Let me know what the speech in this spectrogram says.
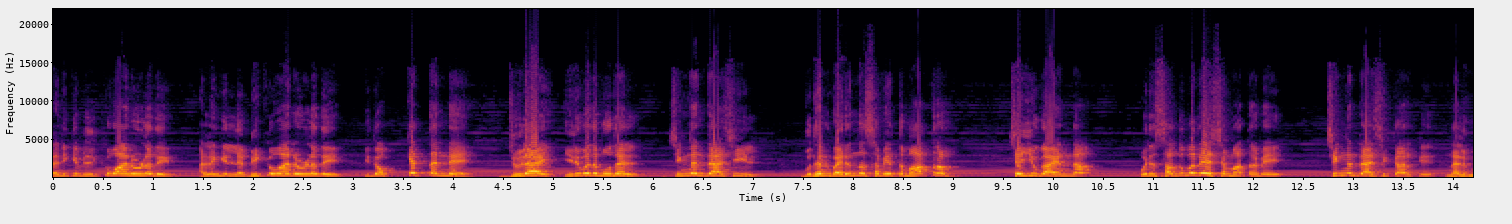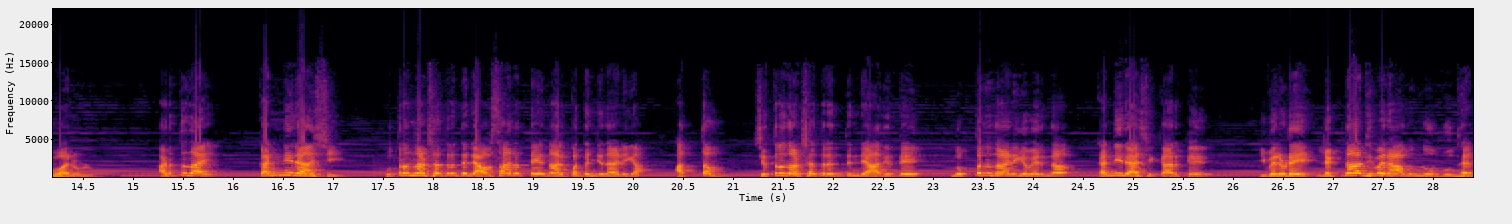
തനിക്ക് വിൽക്കുവാനുള്ളത് അല്ലെങ്കിൽ ലഭിക്കുവാനുള്ളത് ഇതൊക്കെ തന്നെ ജൂലൈ ഇരുപത് മുതൽ ചിങ്ങൻ രാശിയിൽ ബുധൻ വരുന്ന സമയത്ത് മാത്രം ചെയ്യുക എന്ന ഒരു സതുപദേശം മാത്രമേ ചിങ്ങൻ രാശിക്കാർക്ക് നൽകുവാനുള്ളൂ. അടുത്തതായി കന്നിരാശി ഉത്തര നക്ഷത്രത്തിന്റെ അവസാനത്തെ നാൽപ്പത്തഞ്ച് നാഴിക അത്തം ചിത്ര നക്ഷത്രത്തിന്റെ ആദ്യത്തെ മുപ്പത് നാഴിക വരുന്ന കന്നിരാശിക്കാർക്ക് ഇവരുടെ ലഗ്നാധിപനാകുന്നു ബുധൻ.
